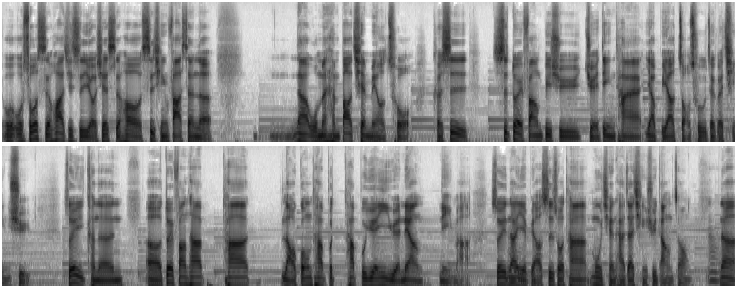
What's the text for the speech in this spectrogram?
我我说实话，其实有些时候事情发生了。那我们很抱歉，没有错。可是是对方必须决定他要不要走出这个情绪。所以可能呃对方他他老公他不他不愿意原谅你嘛，所以那也表示说他目前还在情绪当中，嗯，那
